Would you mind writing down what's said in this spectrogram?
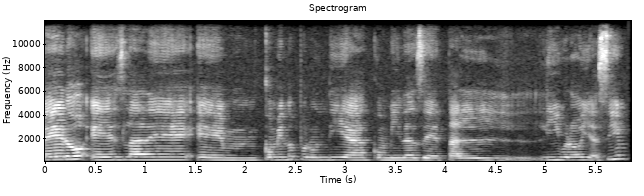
pero es la de em, comiendo por un día comidas de tal libro y así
